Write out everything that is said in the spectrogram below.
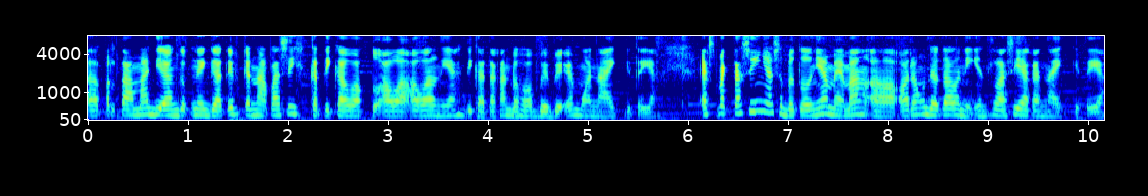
uh, pertama dianggap negatif kenapa sih ketika waktu awal-awal nih ya dikatakan bahwa BBM mau naik gitu ya. Ekspektasinya sebetulnya memang uh, orang udah tahu nih inflasi akan naik gitu ya.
